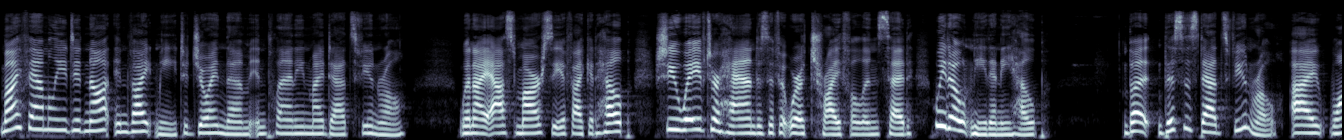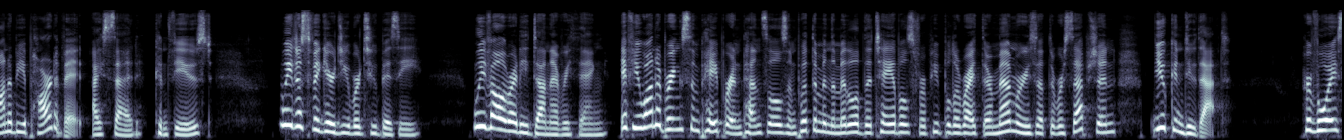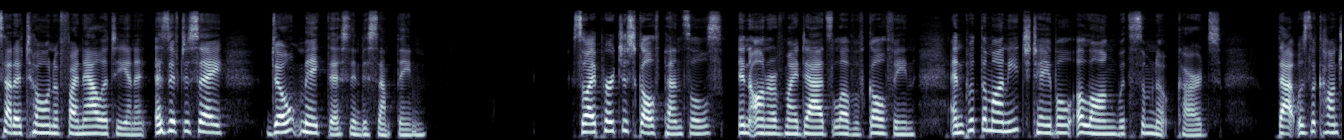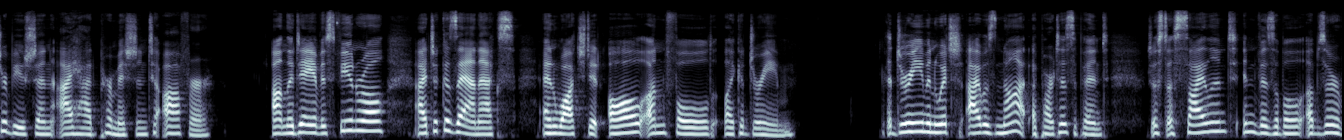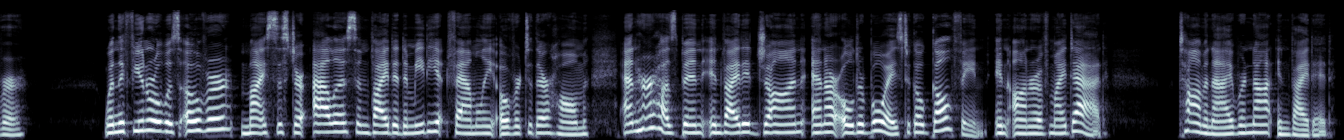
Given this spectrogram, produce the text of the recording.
My family did not invite me to join them in planning my dad's funeral. When I asked Marcy if I could help, she waved her hand as if it were a trifle and said, We don't need any help. But this is dad's funeral. I want to be a part of it, I said, confused. We just figured you were too busy. We've already done everything. If you want to bring some paper and pencils and put them in the middle of the tables for people to write their memories at the reception, you can do that. Her voice had a tone of finality in it, as if to say, don't make this into something. So I purchased golf pencils in honor of my dad's love of golfing and put them on each table along with some note cards. That was the contribution I had permission to offer. On the day of his funeral, I took a Xanax and watched it all unfold like a dream. A dream in which I was not a participant, just a silent, invisible observer. When the funeral was over, my sister Alice invited immediate family over to their home, and her husband invited John and our older boys to go golfing in honor of my dad. Tom and I were not invited.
